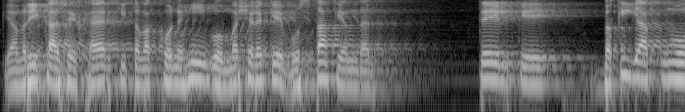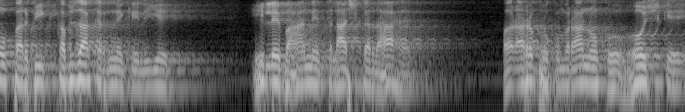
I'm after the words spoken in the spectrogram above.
کہ امریکہ سے خیر کی توقع نہیں، وہ مشرق وسطیٰ کے اندر تیل کے بقیہ کنووں پر بھی قبضہ کرنے کے لیے ہیلے بہانے تلاش کر رہا ہے اور عرب حکمرانوں کو ہوش کے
